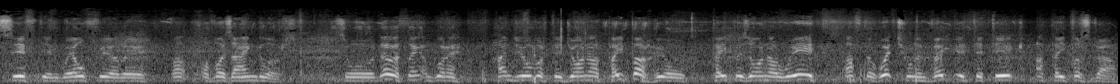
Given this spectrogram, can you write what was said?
safety, and welfare uh, of us anglers. So now I think I'm going to hand you over to John our Piper, who will pipe us on our way. After which we'll invite you to take a piper's dram.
